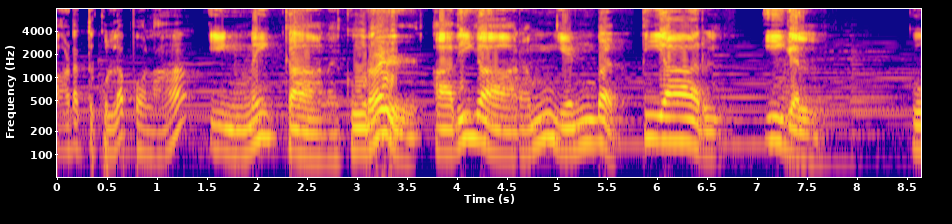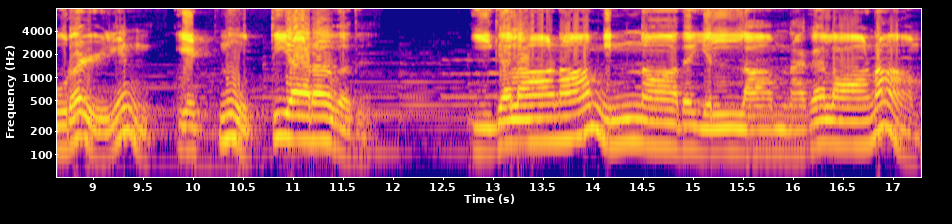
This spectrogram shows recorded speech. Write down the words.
பாடத்துக்குள்ள போலாம். இன்னைக்கான குரல் அதிகாரம் எண்பத்தி ஆறு இகல். குரல் எண் எட்நூத்தி அறுபது இகலானாம் இன்னாத எல்லாம் நகலானாம்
